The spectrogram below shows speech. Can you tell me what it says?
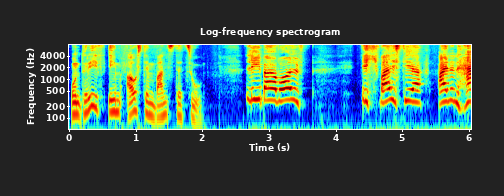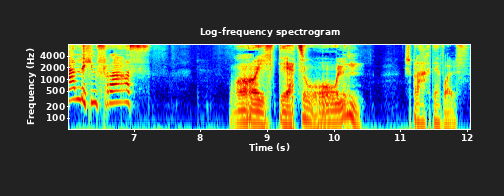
Und rief ihm aus dem Wanste zu. Lieber Wolf, ich weiß dir einen herrlichen Fraß. Wo ist der zu holen? sprach der Wolf.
